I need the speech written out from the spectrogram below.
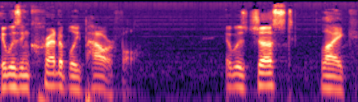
it was incredibly powerful. It was just like,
